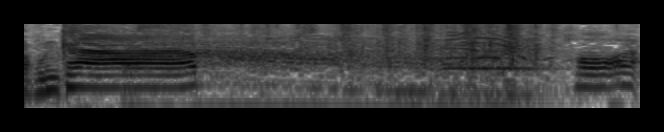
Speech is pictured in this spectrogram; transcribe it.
อบคุณครับเพราะอะ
